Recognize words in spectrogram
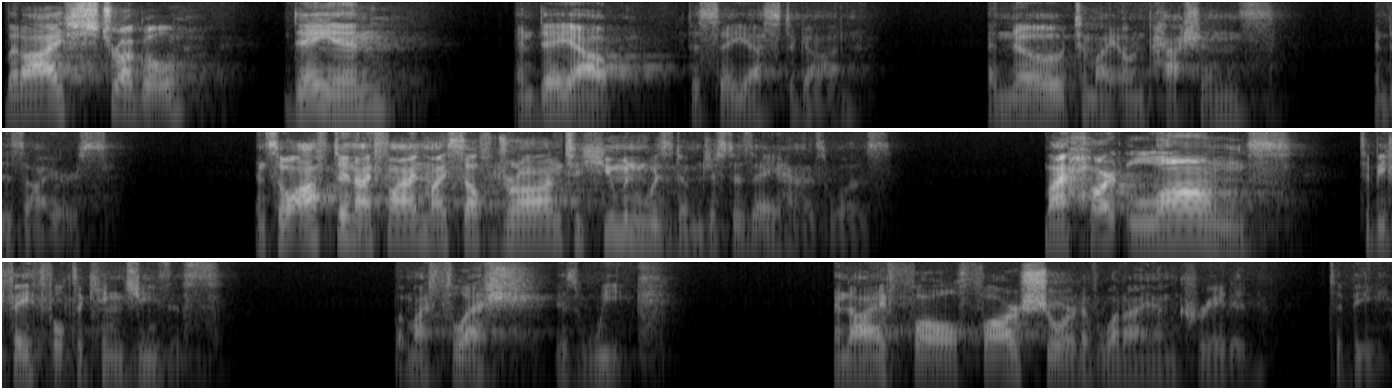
but I struggle day in and day out to say yes to God and no to my own passions and desires. And so often I find myself drawn to human wisdom, just as Ahaz was. My heart longs to be faithful to King Jesus, but my flesh is weak, and I fall far short of what I am created to be.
